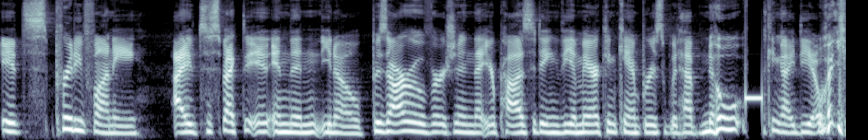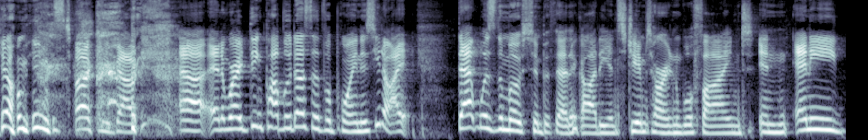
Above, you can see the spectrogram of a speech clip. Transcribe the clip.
it's pretty funny. I suspect in, the you know bizarro version that you're positing, the American campers would have no fucking idea what Yao Ming was talking about. uh, and where I think Pablo does have a point is, you know, I that was the most sympathetic audience James Harden will find in any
